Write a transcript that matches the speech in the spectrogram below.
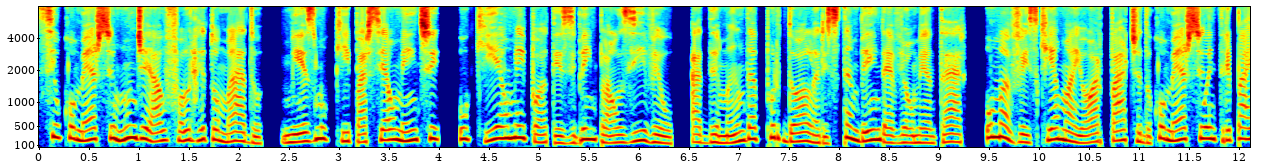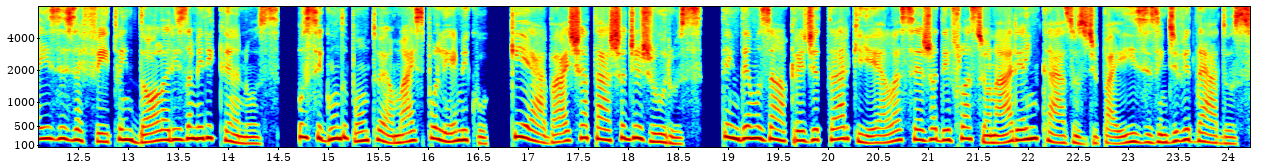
se o comércio mundial for retomado, mesmo que parcialmente, o que é uma hipótese bem plausível, a demanda por dólares também deve aumentar, uma vez que a maior parte do comércio entre países é feito em dólares americanos. O segundo ponto é o mais polêmico, que é a baixa taxa de juros. Tendemos a acreditar que ela seja deflacionária em casos de países endividados.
